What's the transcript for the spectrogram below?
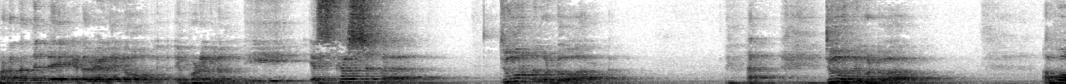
പഠനത്തിന്റെ ഇടവേളയിലോ എപ്പോഴെങ്കിലും ഈ എക്സ്കർഷൻ വരാറുണ്ട്. ടൂറിന് കൊണ്ടുപോകാറുണ്ട്. ടൂറിന് കൊണ്ടുപോകാറുണ്ട്. അപ്പോ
